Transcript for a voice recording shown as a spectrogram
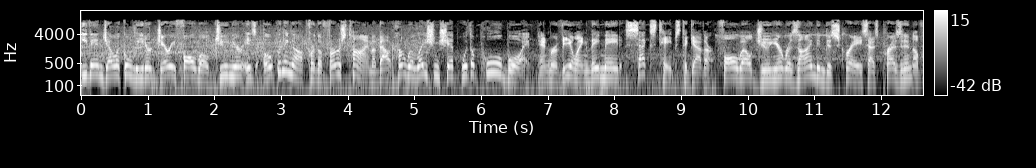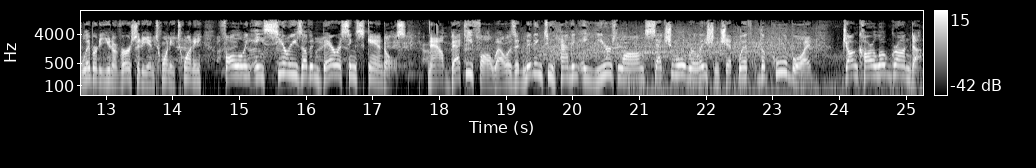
evangelical leader Jerry Falwell Jr. is opening up for the first time about her relationship with a pool boy and revealing they made sex tapes together. Falwell Jr. resigned in disgrace as president of Liberty University in 2020 following a series of embarrassing scandals. Now, Becky Falwell is admitting to having a years long sexual relationship with the pool boy Giancarlo Granda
